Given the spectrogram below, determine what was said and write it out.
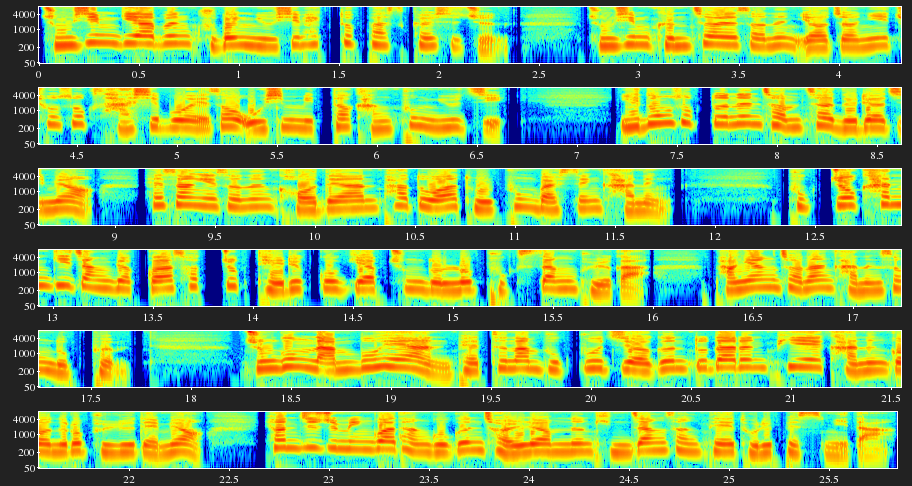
중심 기압은 960 헥토파스칼 수준, 중심 근처에서는 여전히 초속 45에서 50m 강풍 유지. 이동 속도는 점차 느려지며 해상에서는 거대한 파도와 돌풍 발생 가능. 북쪽 한기 장벽과 서쪽 대륙 고기압 충돌로 북상 불가, 방향 전환 가능성 높음. 중국 남부 해안, 베트남 북부 지역은 또 다른 피해 가능건으로 분류되며 현지 주민과 당국은 전례 없는 긴장 상태에 돌입했습니다.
